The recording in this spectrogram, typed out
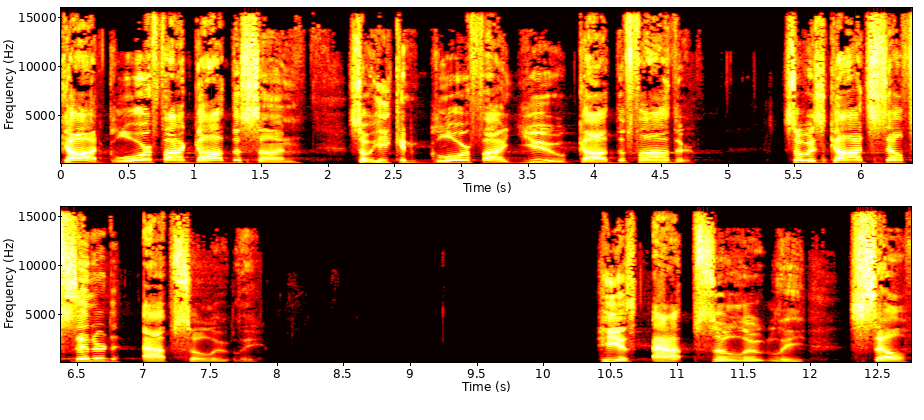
God, glorify God the Son so he can glorify you, God the Father. So, is God self centered? Absolutely. He is absolutely self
